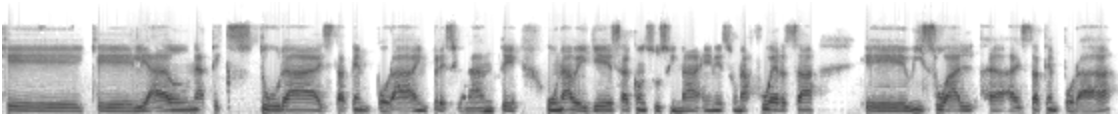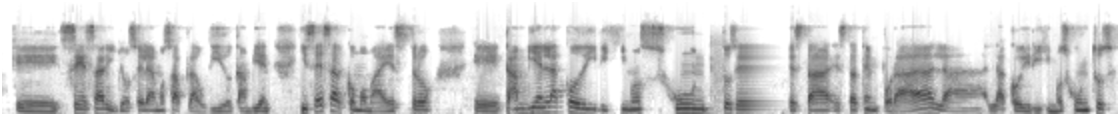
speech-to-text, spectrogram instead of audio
que, le ha dado una textura a esta temporada impresionante, una belleza con sus imágenes, una fuerza eh, visual a, esta temporada que César y yo se la hemos aplaudido también. Y César como maestro eh, también la codirigimos juntos esta, esta temporada la, la codirigimos juntos,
